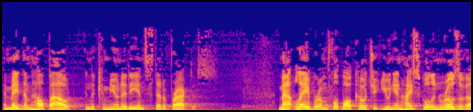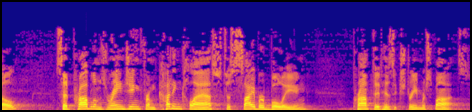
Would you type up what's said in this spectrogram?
and made them help out in the community instead of practice. Matt Labrum, football coach at Union High School in Roosevelt, said problems ranging from cutting class to cyberbullying prompted his extreme response.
